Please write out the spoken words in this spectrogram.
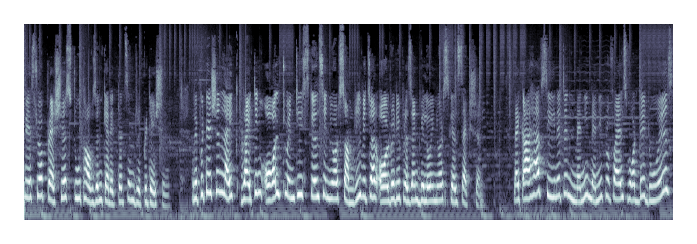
waste your precious 2000 characters in repetition. Repetition like writing all 20 skills in your summary which are already present below in your skills section like i have seen it in many many profiles what they do is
